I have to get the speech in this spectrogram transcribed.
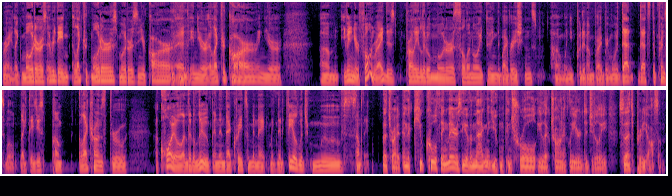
Right, like motors, everyday electric motors, motors in your car mm-hmm. and in your electric car, in your um, even in your phone. Right, there's probably a little motor, a solenoid doing the vibrations uh, when you put it on vibrate mode. That that's the principle. Like they just pump electrons through a coil, a little loop, and then that creates a magnetic field which moves something. That's right. And the cu- cool thing there is you have a magnet you can control electronically or digitally. So that's pretty awesome.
